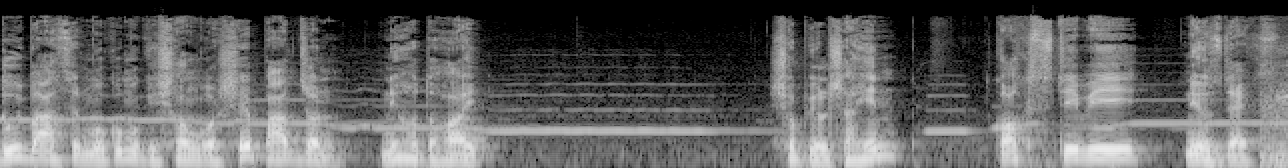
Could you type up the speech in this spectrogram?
দুই বাসের মুখোমুখি সংঘর্ষে পাঁচজন নিহত হয়। Shafiul Shahin, Cox TV, news desk.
